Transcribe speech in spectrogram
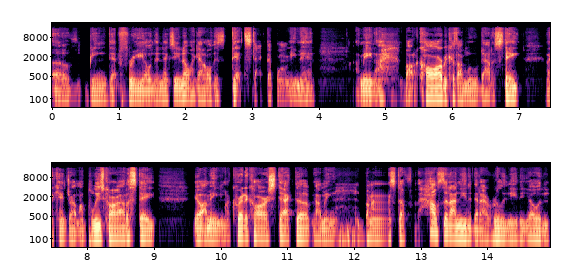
of being debt free. On the next thing you know, I got all this debt stacked up on me, man. I mean, I bought a car because I moved out of state. I can't drive my police car out of state you know, I mean, my credit card stacked up. I mean, buying stuff for the house that I needed that I really needed, yo. And, and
